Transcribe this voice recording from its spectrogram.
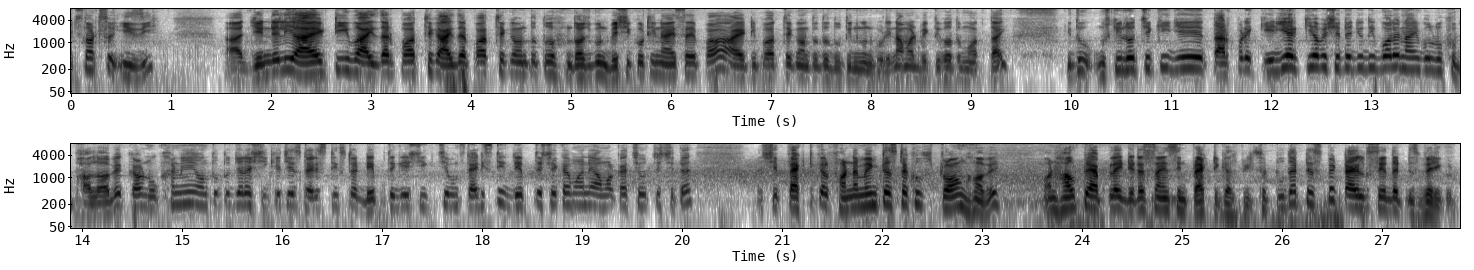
ইটস নট সো ইজি আর জেনারেলি আইআইটি বা আইজার পাওয়ার থেকে আইজার পাওয়ার থেকে অন্তত দশ গুণ বেশি কঠিন আইএসআই পাওয়া আইআইটি পাওয়ার থেকে অন্তত দু তিন গুণ কঠিন। আমার ব্যক্তিগত মত তাই। কিন্তু মুশকিল হচ্ছে কি যে, তারপরে কেরিয়ার কী হবে সেটা যদি বলেন, আমি বলব খুব ভালো হবে। কারণ ওখানে অন্তত যারা শিখেছে স্ট্যাটিস্টিক্সটা ডেপতে গিয়ে শিখছে এবং স্ট্যাটিস্টিক্স ডেপতে শেখা মানে আমার কাছে হচ্ছে সেটা সে প্র্যাকটিক্যাল ফান্ডামেন্টালসটা খুব স্ট্রং হবে on how to apply data science in practical field so to that respect I will say that is very good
